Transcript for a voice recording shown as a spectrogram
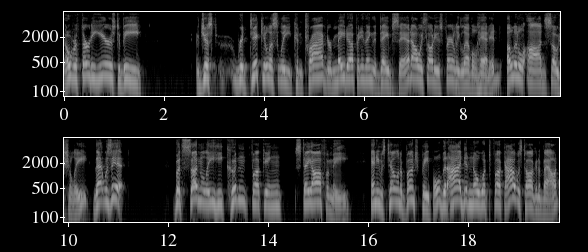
over 30 years to be just ridiculously contrived or made up anything that Dave said. I always thought he was fairly level headed, a little odd socially. That was it. But suddenly he couldn't fucking stay off of me. And he was telling a bunch of people that I didn't know what the fuck I was talking about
